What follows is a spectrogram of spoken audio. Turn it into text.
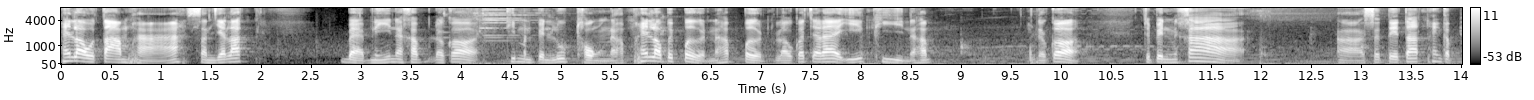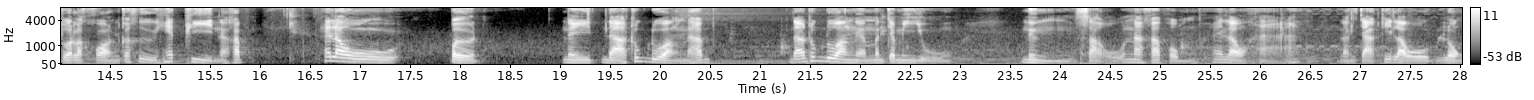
ให้เราตามหาสัญลักษณ์แบบนี้นะครับ แล้วก็ ที่มันเป็นรูปธงนะครับ ให้เราไปเปิดนะครับ เปิดเราก็จะได้ exp นะครับ แล้วก็จะเป็นค่าสเตตัสให้กับตัวละครก็คือ HP นะครับ ให้เราเปิดในดาวทุกดวงนะครับ ดาวทุกดวงเนี่ยมันจะมีอยู่ 1 เสานะครับผมให้เราหาหลังจากที่เราลง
